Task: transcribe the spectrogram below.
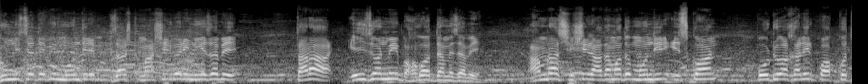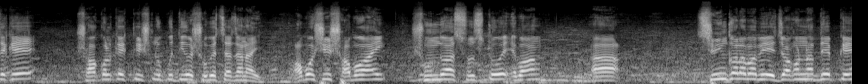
গুন্ডিচা দেবীর মন্দিরে জাস্ট মাসির বাড়ি নিয়ে যাবে, তারা এই জন্মেই ভগবত ধামে যাবে। আমরা শিশির রাধামাধব মন্দির, ইস্কন, পটুয়াখালীর পক্ষ থেকে সকলকে কৃষ্ণপুতি ও শুভেচ্ছা জানাই। অবশ্যই সবাই সুন্দর সুষ্ঠু এবং শৃঙ্খলাভাবে জগন্নাথ দেবকে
